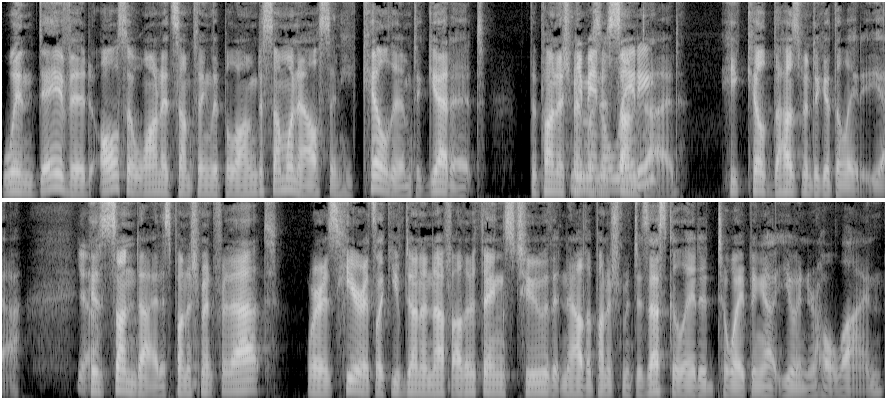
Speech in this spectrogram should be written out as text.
when David also wanted something that belonged to someone else and he killed him to get it, the punishment You was his son lady? died. He killed the husband to get the lady, yeah. Yeah. His son died as punishment for that. Whereas here, it's like you've done enough other things too that now the punishment is escalated to wiping out you and your whole line.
